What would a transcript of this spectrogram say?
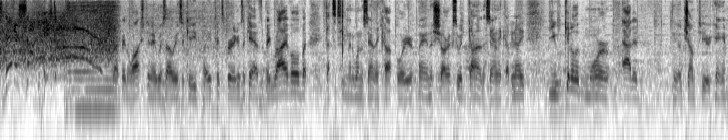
Schmidt a shot. He's gone. I played in Washington. It was always okay. You played Pittsburgh. It was okay. It was a big rival, but that's a team that won the Stanley Cup. Or you're playing the Sharks, who had gone to the Stanley Cup. You know, you, you get a little bit more added you know jump to your game.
